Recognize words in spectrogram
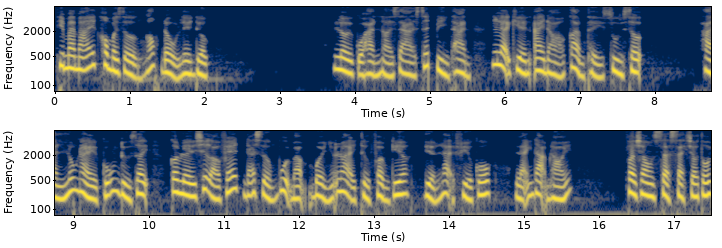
thì mãi mãi không bao giờ ngóc đầu lên được. Lời của hắn nói ra rất bình thản nhưng lại khiến ai đó cảm thấy run sợ. Hắn lúc này cũng đứng dậy, cầm lấy chiếc áo vest đã sớm bụi bặm bởi những loại thực phẩm kia, tiến lại phía cô, lãnh đạm nói. Vào trong sạch sạch cho tôi.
